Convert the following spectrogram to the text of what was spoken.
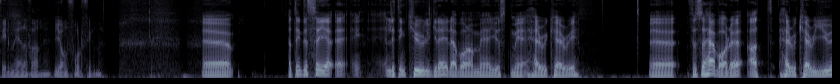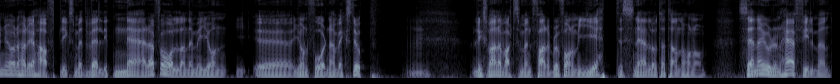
filmer i alla fall. John Ford-filmer. Eh, jag tänkte säga eh, en liten kul grej där bara med just med Harry Carey. Eh, för så här var det, att Harry Carey Jr hade ju haft liksom ett väldigt nära förhållande med John, eh, John Ford när han växte upp. Mm. Liksom han har varit som en farbror för honom, jättesnäll och tagit hand om honom. Sen när han gjorde den här filmen,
